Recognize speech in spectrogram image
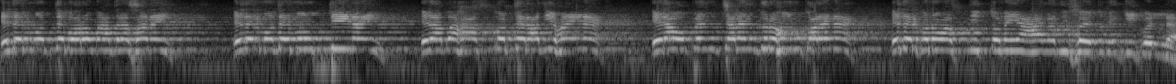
এদের মধ্যে বড় মাদ্রাসা নেই। এদের মধ্যে মুক্তি নাই। এরা বাহাস করতে রাজি হয় না। এরা ওপেন চ্যালেঞ্জ গ্রহণ করে না। এদের কোনো অস্তিত্ব নেই আহলাদিস হয়ে তুমি কি করলা?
